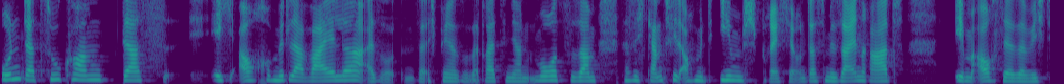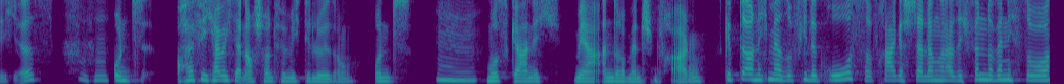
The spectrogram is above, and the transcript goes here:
Und dazu kommt, dass ich auch mittlerweile, also ich bin ja so seit 13 Jahren mit Moritz zusammen, dass ich ganz viel auch mit ihm spreche und dass mir sein Rat eben auch sehr, sehr wichtig ist. Mhm. Und häufig habe ich dann auch schon für mich die Lösung und mhm. muss gar nicht mehr andere Menschen fragen gibt auch nicht mehr so viele große Fragestellungen. Also ich finde, wenn ich so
